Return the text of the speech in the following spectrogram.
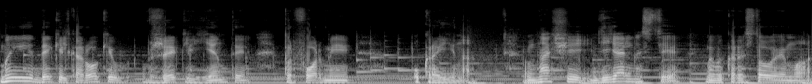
Ми декілька років вже клієнти перформі Україна. В нашій діяльності ми використовуємо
